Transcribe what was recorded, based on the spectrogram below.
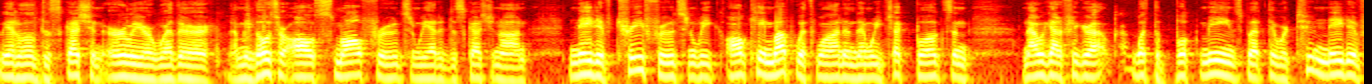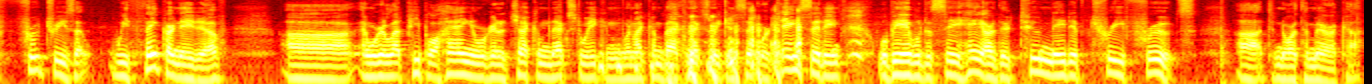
We had a little discussion earlier whether, I mean, those are all small fruits, and we had a discussion on native tree fruits, and we all came up with one, and then we checked books, and now we got to figure out what the book means. But there were two native fruit trees that we think are native, uh, and we're going to let people hang, and we're going to check them next week. And when I come back next week and sit where Kay's sitting, we'll be able to see, hey, are there two native tree fruits uh, to North America?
